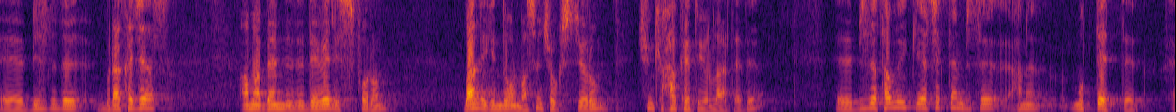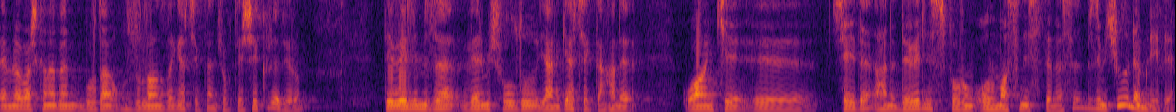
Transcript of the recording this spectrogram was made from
e, biz de, de bırakacağız. Ama ben dedi Develi Spor'un Bal Ligi'nde olmasını çok istiyorum. Çünkü hak ediyorlar dedi. E, biz de tabii gerçekten bizi hani mutlu etti. Emre Başkan'a ben burada huzurlarınızda gerçekten çok teşekkür ediyorum. Develimize vermiş olduğu yani gerçekten hani o anki e, şeyde hani Develi Spor'un olmasını istemesi bizim için önemliydi.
